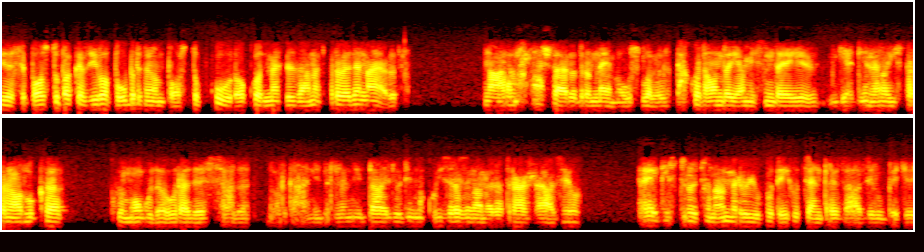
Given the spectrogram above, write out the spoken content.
i da se postupak azila po ubrzanom postupku u roku od mesec dana sprovede na aerodromu. Naravno, naš aerodrom nema uslove, tako da onda ja mislim da je jedina ispravna odluka koju mogu da urade sada organi državni da ljudima koji izraze namera traže azil registruju tu nameru i upute ih u centre za azil gde će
